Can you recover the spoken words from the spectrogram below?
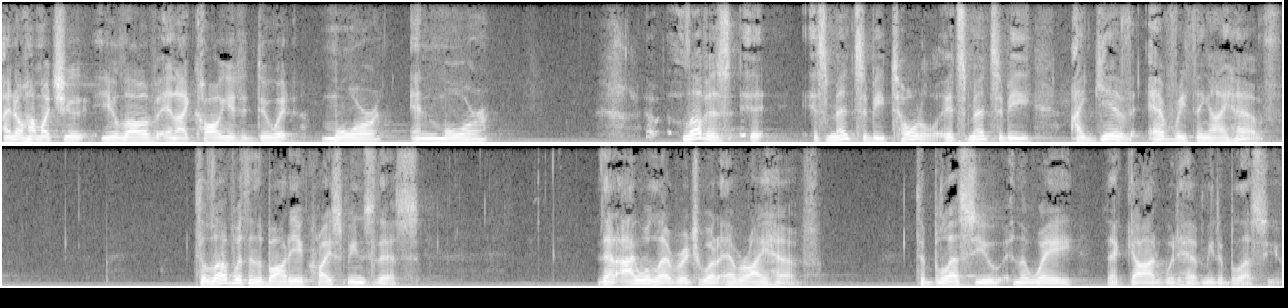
I know how much you, you love, and I call you to do it more and more. Love is it's meant to be total. It's meant to be, I give everything I have. To love within the body of Christ means this that I will leverage whatever I have to bless you in the way that God would have me to bless you.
